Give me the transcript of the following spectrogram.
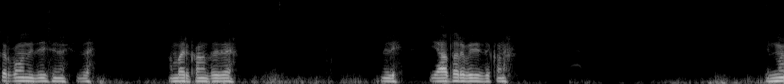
ಕರ್ಕೊಂಡು ಬಂದಿದ್ದೀನಿ ಇದೆ. ಅಂಬಾರಿ ಇದೆ. ನೋಡಿ, ಯಾವ ಥರ ಬಿದ್ದಿದೆ ಕಣ. ಇನ್ನೂ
